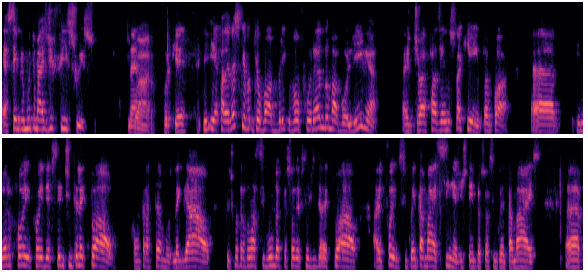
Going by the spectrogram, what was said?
é sempre muito mais difícil isso. Né? Claro. Porque, e, a cada vez que, eu vou, abrir, vou furando uma bolinha, a gente vai fazendo isso daqui. Então, pô, é, primeiro foi, foi deficiente intelectual, contratamos, legal. A gente contratou uma segunda pessoa deficiente intelectual. Aí foi 50 a mais, sim, a gente tem pessoa 50 a mais. Uh,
